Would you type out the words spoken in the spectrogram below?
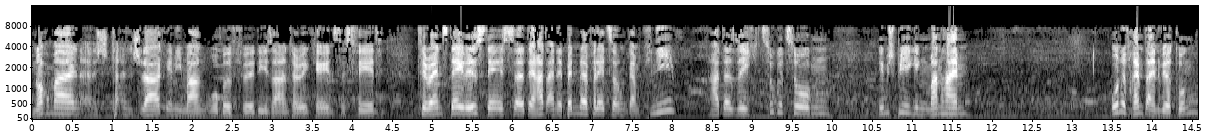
Nochmal ein Schlag in die Magengrube für die Antonio Hurricanes. Es fehlt Terence Davis, der, ist, äh, der hat eine Bänderverletzung am Knie, hat er sich zugezogen im Spiel gegen Mannheim. Ohne Fremdeinwirkung,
